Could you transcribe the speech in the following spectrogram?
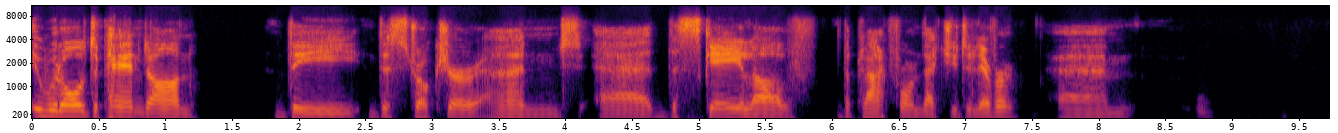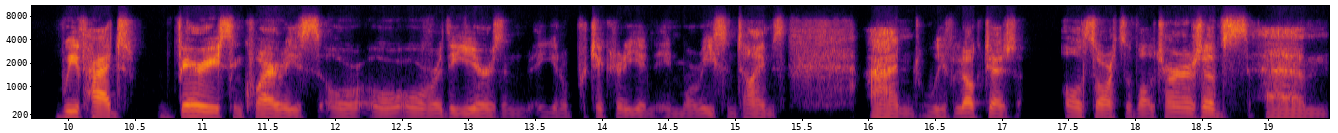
it would all depend on the the structure and uh, the scale of the platform that you deliver. Um, we've had various inquiries or, or, over the years and you know particularly in, in more recent times and we've looked at all sorts of alternatives. Um,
